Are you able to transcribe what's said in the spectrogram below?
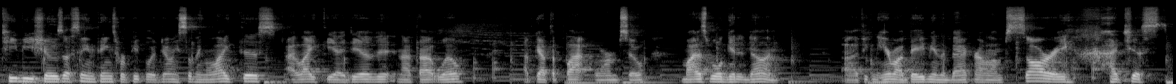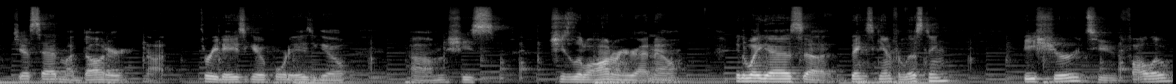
TV shows. I've seen things where people are doing something like this. I like the idea of it, and I thought, well, I've got the platform, so might as well get it done. Uh, if you can hear my baby in the background, I'm sorry. I just just had my daughter not three days ago, four days ago. Um, she's she's a little ornery right now. Either way, guys, uh, thanks again for listening. Be sure to follow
